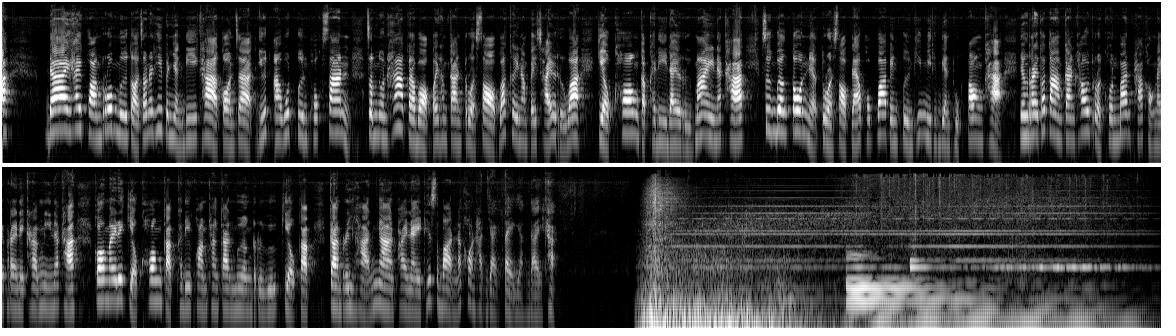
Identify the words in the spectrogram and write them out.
ได้ให้ความร่วมมือต่อเจ้าหน้าที่เป็นอย่างดีค่ะ ก่อนจะยึดอาวุธปืนพกสั้นจำนวน 5 กระบอกไปทำการตรวจสอบว่าเคยนำไปใช้หรือว่าเกี่ยวข้องกับคดีใดหรือไม่นะคะ ซึ่งเบื้องต้นเนี่ยตรวจสอบแล้วพบว่าเป็นปืนที่มีทะเบียนถูกต้องค่ะ อย่างไรก็ตามการเข้าตรวจค้นบ้านพักของนายพรในครั้งนี้นะคะ ก็ไม่ได้เกี่ยวข้องกับคดีความทางการเมือง หรือเกี่ยวกับการบริหารงานภายในเทศบาลนครหัดใหญ่แต่อย่างใดค่ะ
